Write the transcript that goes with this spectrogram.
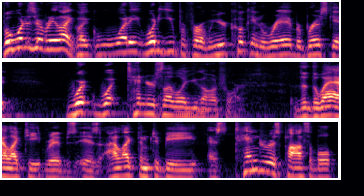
But what does everybody like? Like what do you, what do you prefer when you're cooking rib or brisket? What what tenderness level are you going for? The, the way I like to eat ribs is I like them to be as tender as possible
